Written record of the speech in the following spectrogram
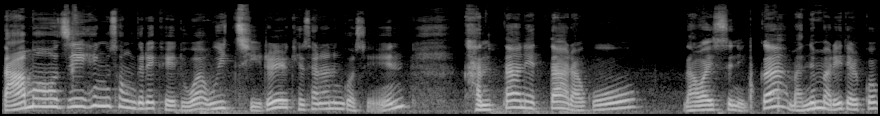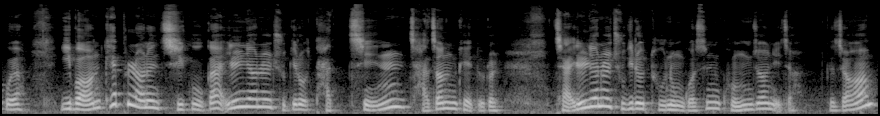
나머지 행성들의 궤도와 위치를 계산하는 것은 간단했다라고 나와 있으니까 맞는 말이 될 거고요. 2번 케플러는 지구가 1년을 주기로 닫힌 자전 궤도를 자, 1년을 주기로 두는 것은 공전이죠. 그죠?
